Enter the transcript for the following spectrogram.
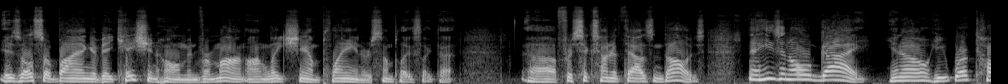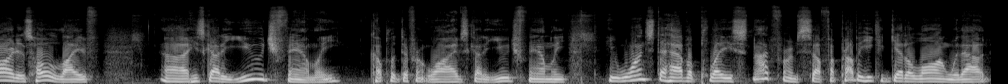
is also buying a vacation home in Vermont on Lake Champlain or someplace like that uh, for six hundred thousand dollars. Now he's an old guy, you know. He worked hard his whole life. Uh, he's got a huge family a couple of different wives, got a huge family. He wants to have a place, not for himself. Probably he could get along without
